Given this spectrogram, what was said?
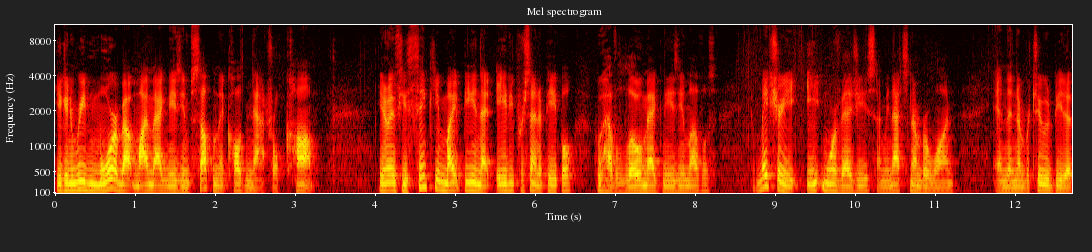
you can read more about my magnesium supplement called Natural Calm. You know, if you think you might be in that 80% of people who have low magnesium levels, make sure you eat more veggies. I mean, that's number one. And then number two would be to,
